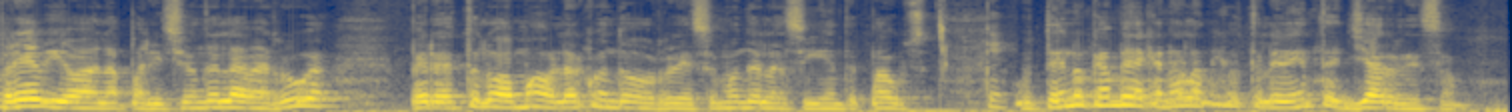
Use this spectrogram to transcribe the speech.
previo a la aparición de la verruga, pero esto lo vamos a hablar cuando regresemos de la siguiente pausa. Usted no cambia de canal, amigos televidentes, ya regresamos.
